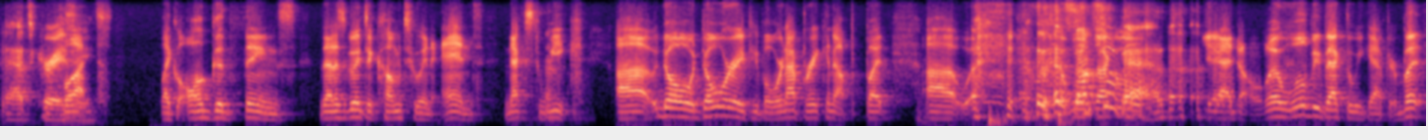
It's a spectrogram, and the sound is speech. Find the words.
That's crazy. But like all good things, that is going to come to an end next week. Uh, no, don't worry, people. We're not breaking up, but uh, that we'll sounds so bad. yeah, no, we'll be back the week after, but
